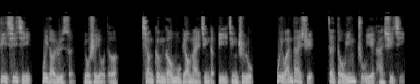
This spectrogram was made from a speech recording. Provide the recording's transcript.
第七集，未到日损，有舍有得。向更高目标迈进的必经之路，未完待续。在抖音主页看续集。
